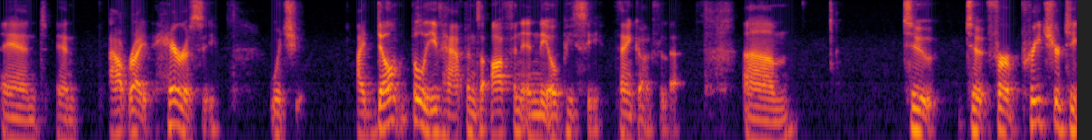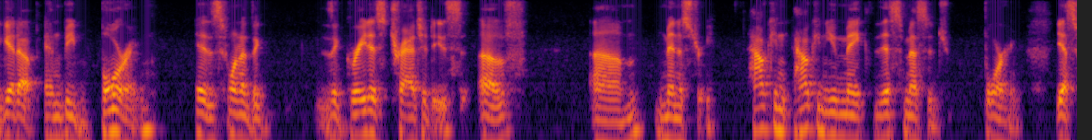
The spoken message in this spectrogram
and and outright heresy, which I don't believe happens often in the OPC. Thank God for that. Um, to to for a preacher to get up and be boring is one of the the greatest tragedies of um, ministry. How can how can you make this message boring? Yes,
